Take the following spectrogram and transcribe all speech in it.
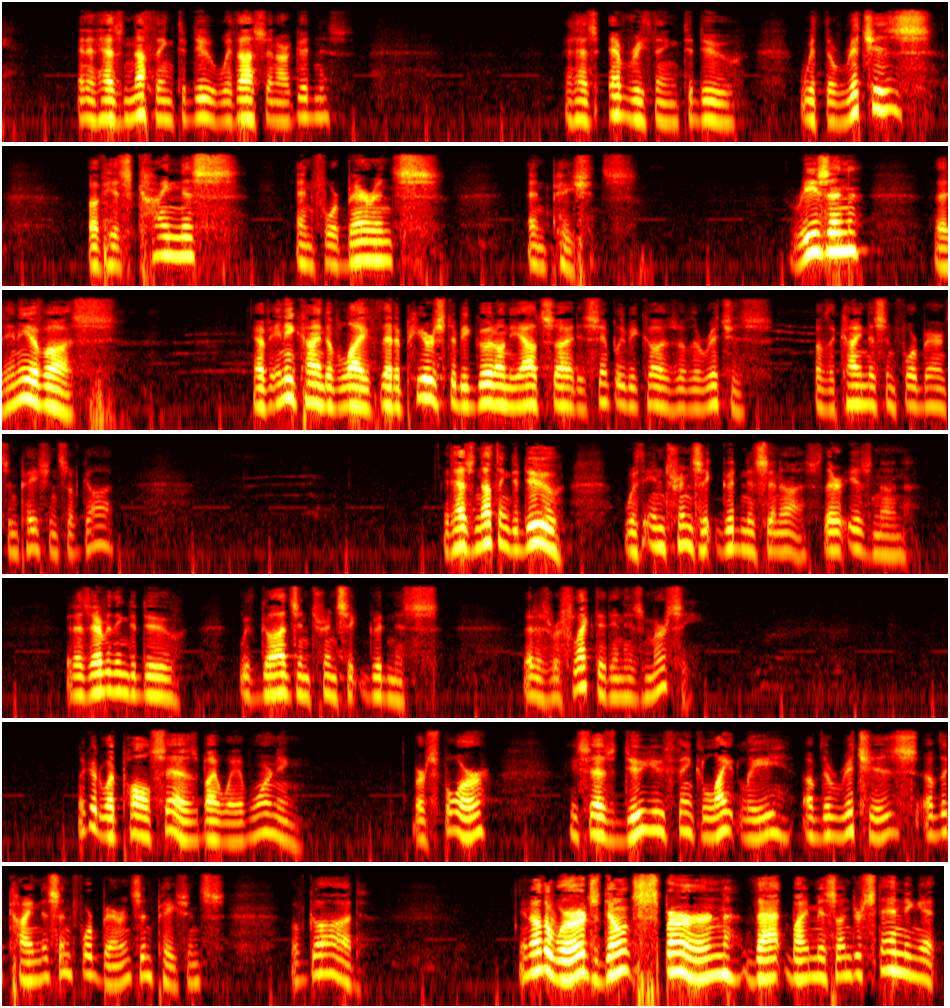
And it has nothing to do with us and our goodness. It has everything to do with the riches of his kindness and forbearance and patience. The reason that any of us have any kind of life that appears to be good on the outside is simply because of the riches of the kindness and forbearance and patience of God. It has nothing to do with intrinsic goodness in us. There is none. It has everything to do with God's intrinsic goodness that is reflected in His mercy. Look at what Paul says by way of warning. Verse 4, he says, Do you think lightly of the riches of the kindness and forbearance and patience of God? In other words, don't spurn that by misunderstanding it.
